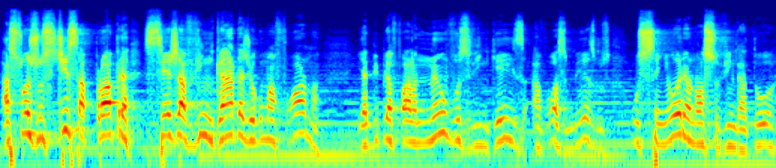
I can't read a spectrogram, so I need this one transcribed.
a sua justiça própria seja vingada de alguma forma. E a Bíblia fala: não vos vingueis a vós mesmos, o Senhor é o nosso vingador.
